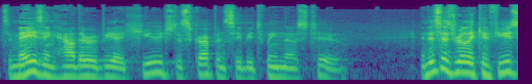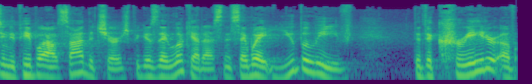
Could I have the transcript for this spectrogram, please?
It's amazing how there would be a huge discrepancy between those two. And this is really confusing to people outside the church because they look at us and they say, wait, you believe that the creator of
